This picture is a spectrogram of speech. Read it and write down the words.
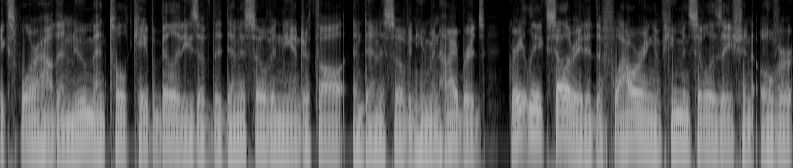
explore how the new mental capabilities of the Denisovan Neanderthal and Denisovan human hybrids greatly accelerated the flowering of human civilization over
